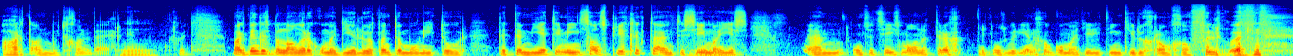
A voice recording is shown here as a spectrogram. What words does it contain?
hard aan moet gaan werk. Mm. Goed. Maar ek dink dit is belangrik om dit deurlopend te monitor, dit te meet en mense aanspreeklik te hou en te sê mm. maar jy's Ehm um, ons het 6 maande terug het ons ooreengekom dat jy die 10 kg gaan verloor.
